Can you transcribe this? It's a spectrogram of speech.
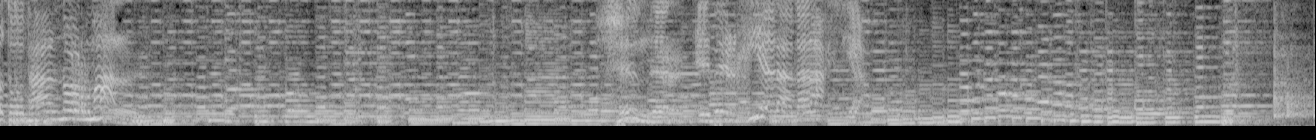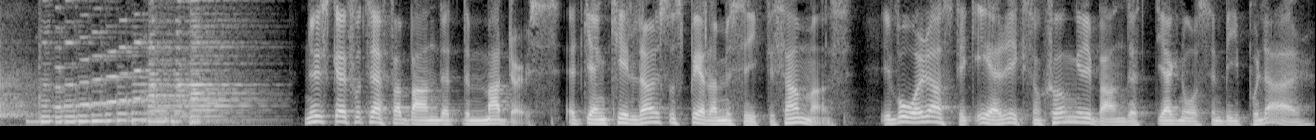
Mundo Total Normal. Sender, över la galaxia. Nu ska vi få träffa bandet The Mudders, ett gäng killar som spelar musik tillsammans. I våras fick Erik, som sjunger i bandet, diagnosen bipolär.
